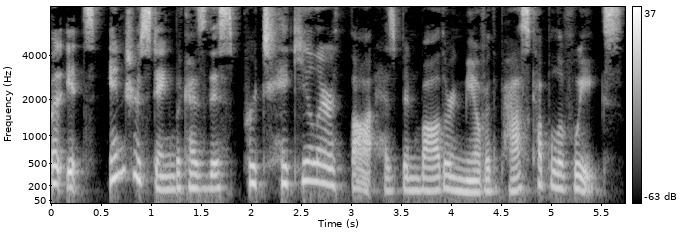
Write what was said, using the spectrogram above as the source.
But it's interesting because this particular thought has been bothering me over the past couple of weeks.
